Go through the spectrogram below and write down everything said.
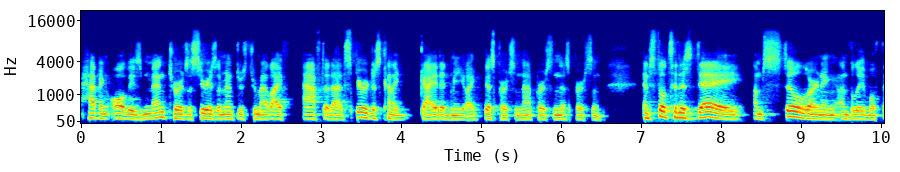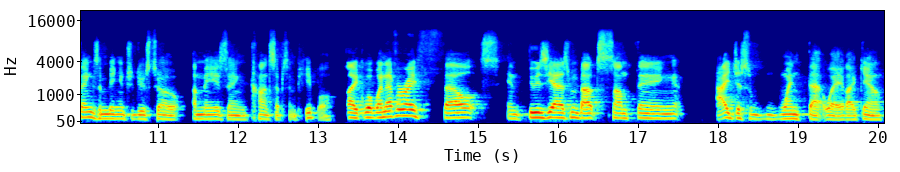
having all these mentors, a series of mentors through my life after that. Spirit just kind of guided me like this person, that person, this person and still to this day i'm still learning unbelievable things and being introduced to amazing concepts and people. Like whenever i felt enthusiasm about something i just went that way. Like you know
